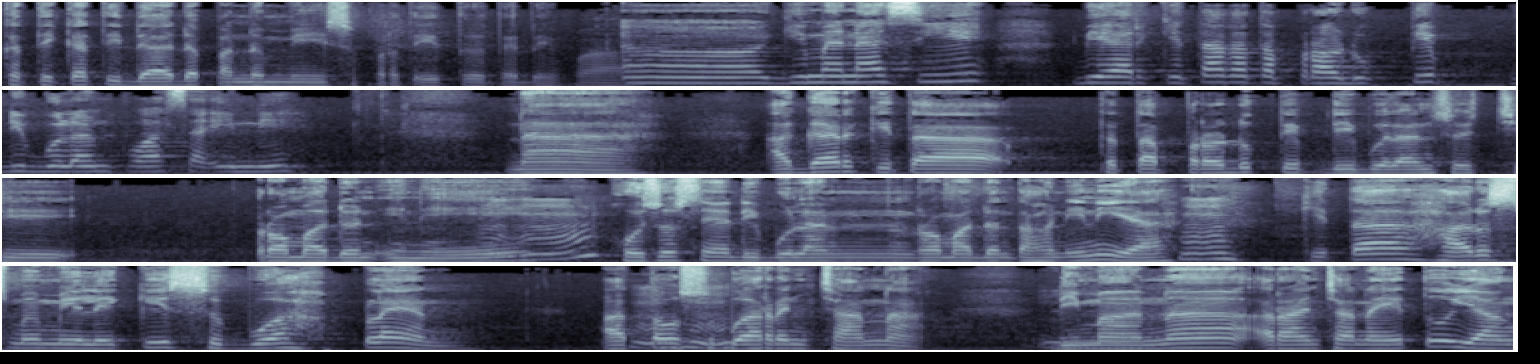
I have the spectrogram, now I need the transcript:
ketika tidak ada pandemi seperti itu tadi Pak. Uh, gimana sih biar kita tetap produktif di bulan puasa ini? Nah, agar kita tetap produktif di bulan suci Ramadan ini, mm -hmm. khususnya di bulan Ramadan tahun ini ya, mm -hmm. kita harus memiliki sebuah plan atau mm -hmm. sebuah rencana di iya. mana rencana itu yang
